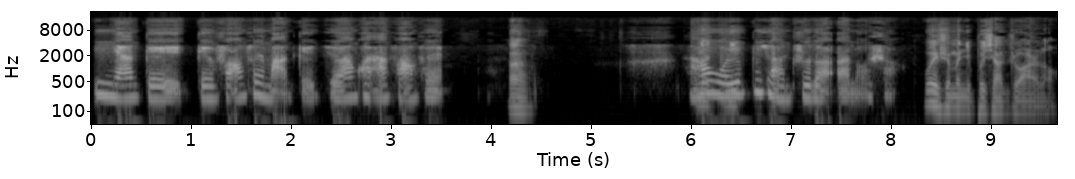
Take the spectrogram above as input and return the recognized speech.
一年给给房费嘛，给几万块钱房费，嗯，然后我又不想住到二楼上。为什么你不想住二楼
